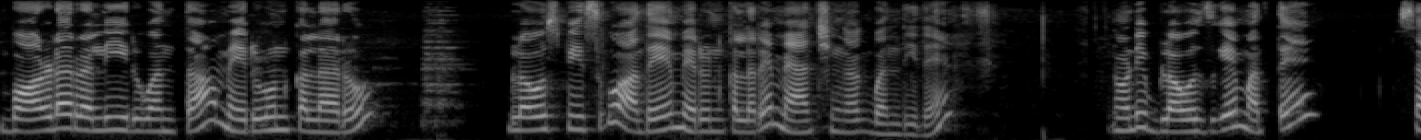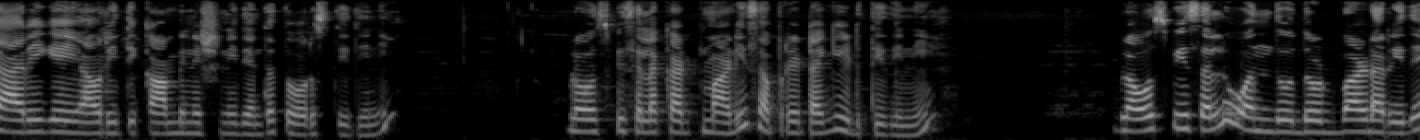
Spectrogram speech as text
ಬಾರ್ಡರಲ್ಲಿ ಇರುವಂಥ ಮೆರೂನ್ ಕಲರು, ಬ್ಲೌಸ್ ಪೀಸ್ಗೂ ಅದೇ ಮೆರೂನ್ ಕಲರೇ ಮ್ಯಾಚಿಂಗಾಗಿ ಬಂದಿದೆ. ನೋಡಿ ಬ್ಲೌಸ್ಗೆ ಮತ್ತು ಸ್ಯಾರಿಗೆ ಯಾವ ರೀತಿ ಕಾಂಬಿನೇಷನ್ ಇದೆ ಅಂತ ತೋರಿಸ್ತಿದ್ದೀನಿ. ಬ್ಲೌಸ್ ಪೀಸ್ ಎಲ್ಲ ಕಟ್ ಮಾಡಿ ಸಪ್ರೇಟಾಗಿ ಇಡ್ತಿದ್ದೀನಿ. ಬ್ಲೌಸ್ ಪೀಸಲ್ಲೂ ಒಂದು ದೊಡ್ಡ ಬಾರ್ಡರ್ ಇದೆ,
